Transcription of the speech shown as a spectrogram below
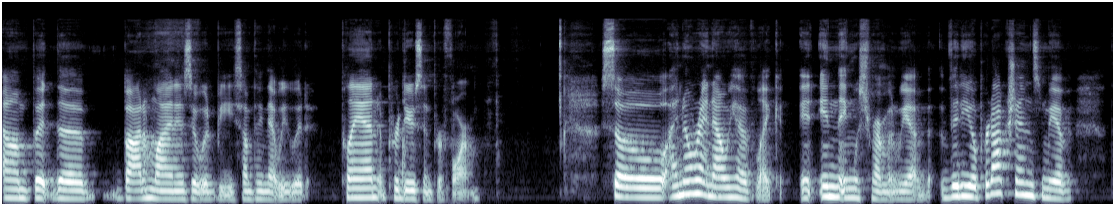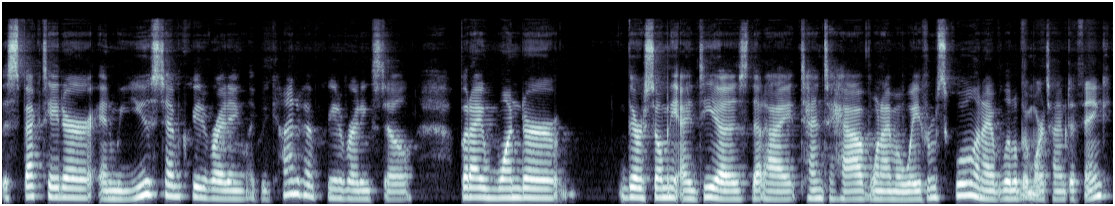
Um, but the bottom line is, it would be something that we would plan, produce, and perform. So I know right now we have like in the English department we have video productions and we have the spectator and we used to have creative writing like we kind of have creative writing still but i wonder there are so many ideas that i tend to have when i'm away from school and i have a little bit more time to think.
